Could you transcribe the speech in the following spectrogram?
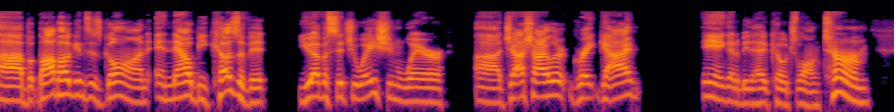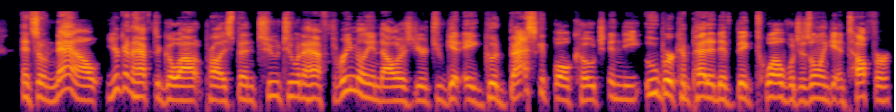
Uh, but Bob Huggins is gone, and now because of it, you have a situation where uh, Josh Eilert, great guy, he ain't going to be the head coach long term. And so now you're going to have to go out, probably spend two, two and a half, three million dollars a year to get a good basketball coach in the uber competitive Big 12, which is only getting tougher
